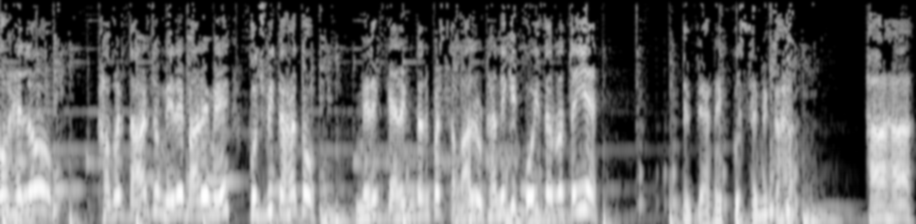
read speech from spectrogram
ओ हेलो खबरदार जो मेरे बारे में कुछ भी कहा तो मेरे कैरेक्टर पर सवाल उठाने की कोई ज़रूरत नहीं है। दिव्या ने गुस्से में कहा हाँ हाँ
